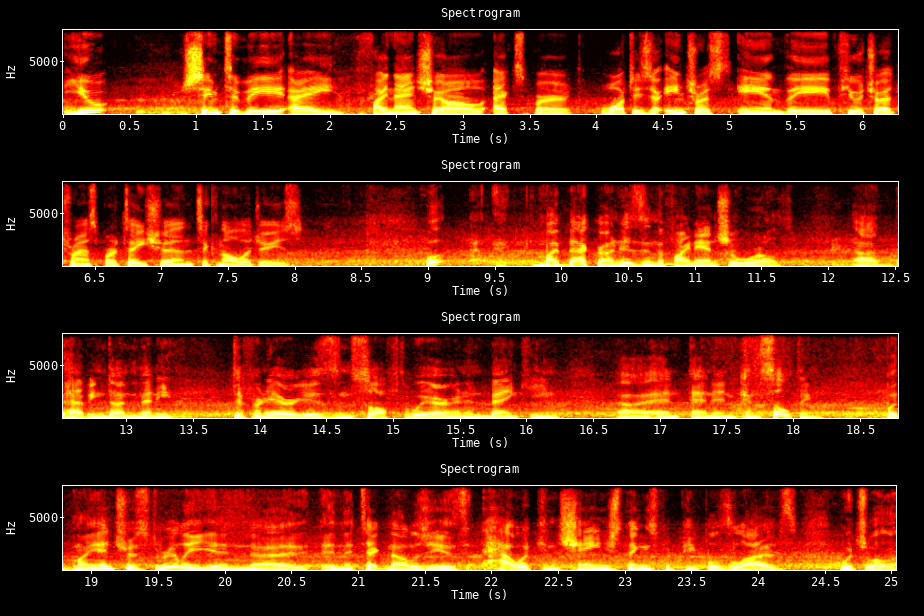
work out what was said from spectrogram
you seem to be a financial expert. What is your interest in the future transportation technologies? Well, my background is in the financial world, uh, having done many different areas in software and in banking and, and in consulting. But my interest really in, uh, in the technology is how it can change things for people's lives, which will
